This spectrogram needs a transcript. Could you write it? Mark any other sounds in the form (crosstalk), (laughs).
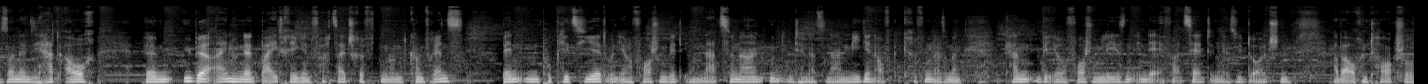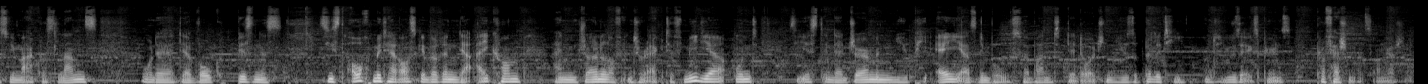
sondern sie hat auch ähm, über 100 Beiträge in Fachzeitschriften und Konferenzbänden publiziert und ihre Forschung wird in nationalen und internationalen Medien aufgegriffen. Also man kann über ihre Forschung lesen in der FAZ, in der Süddeutschen, aber auch in Talkshows wie Markus Lanz oder der Vogue Business. Sie ist auch Mitherausgeberin der ICOM, einem Journal of Interactive Media und sie ist in der German UPA, also dem Berufsverband der deutschen Usability und User Experience Professionals engagiert.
